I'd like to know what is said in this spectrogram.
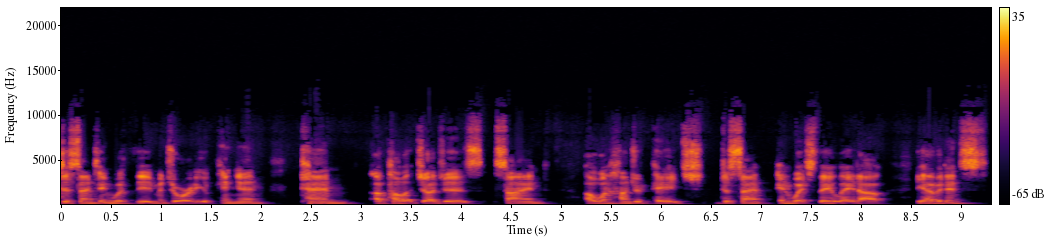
dissenting with the majority opinion, 10 appellate judges signed a 100 page dissent in which they laid out the evidence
